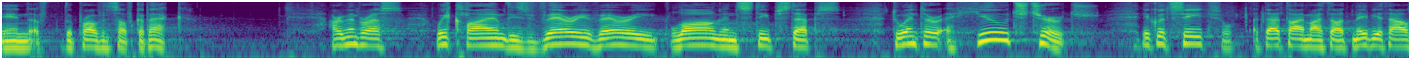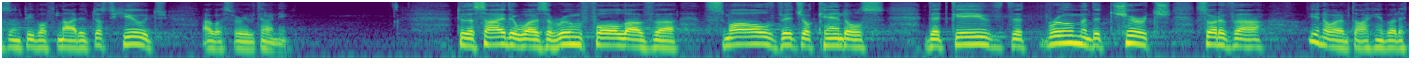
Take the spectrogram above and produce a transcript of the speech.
in the province of Quebec. I remember us, we climbed these very, very long and steep steps to enter a huge church. It could seat, at that time I thought maybe a thousand people, if not, it was just huge. I was very tiny. To the side, there was a room full of uh, small vigil candles that gave the room and the church sort of a, you know what I'm talking about, a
